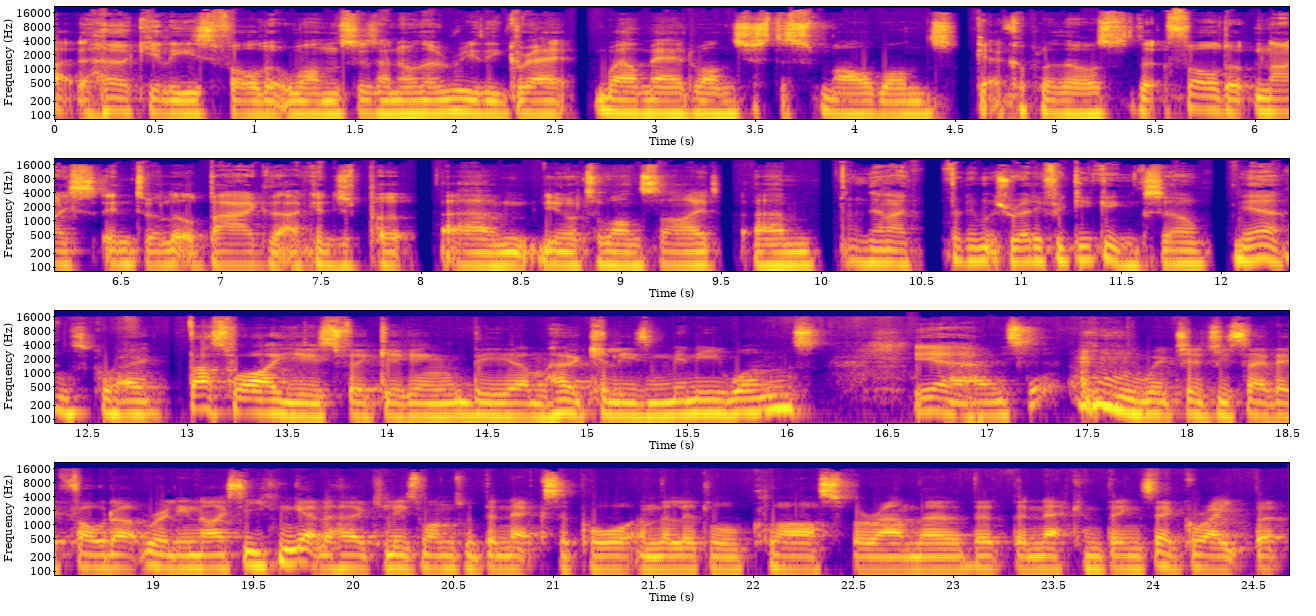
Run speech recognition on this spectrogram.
like the Hercules fold up ones, because I know they're really great, well made ones, just the small ones. Get a couple of those that fold up nice into a little bag that I can just put, um, you know, to one side. Um, and then then I'm pretty much ready for gigging. So yeah, that's great. That's what I use for gigging the um, Hercules Mini ones. Yeah, uh, which, as you say, they fold up really nicely. You can get the Hercules ones with the neck support and the little clasp around the, the, the neck and things. They're great, but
